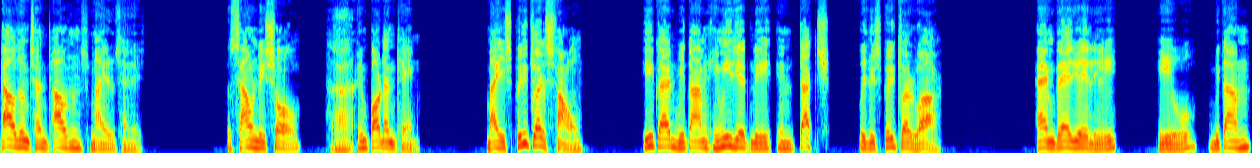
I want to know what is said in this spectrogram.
thousands and thousands miles away. The sound is so uh, important thing. By spiritual sound, you can become immediately in touch with the spiritual world. And gradually you become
